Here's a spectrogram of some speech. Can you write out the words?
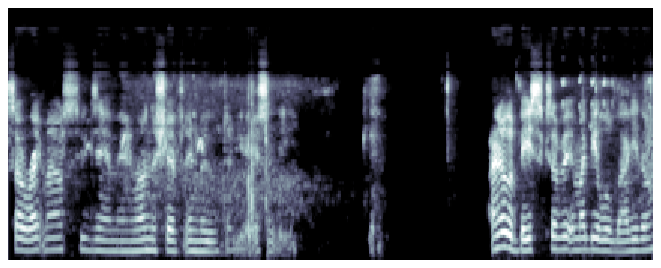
So right mouse to examine, run the shift, and move WASD. Okay. I know the basics of it, it might be a little laggy though.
